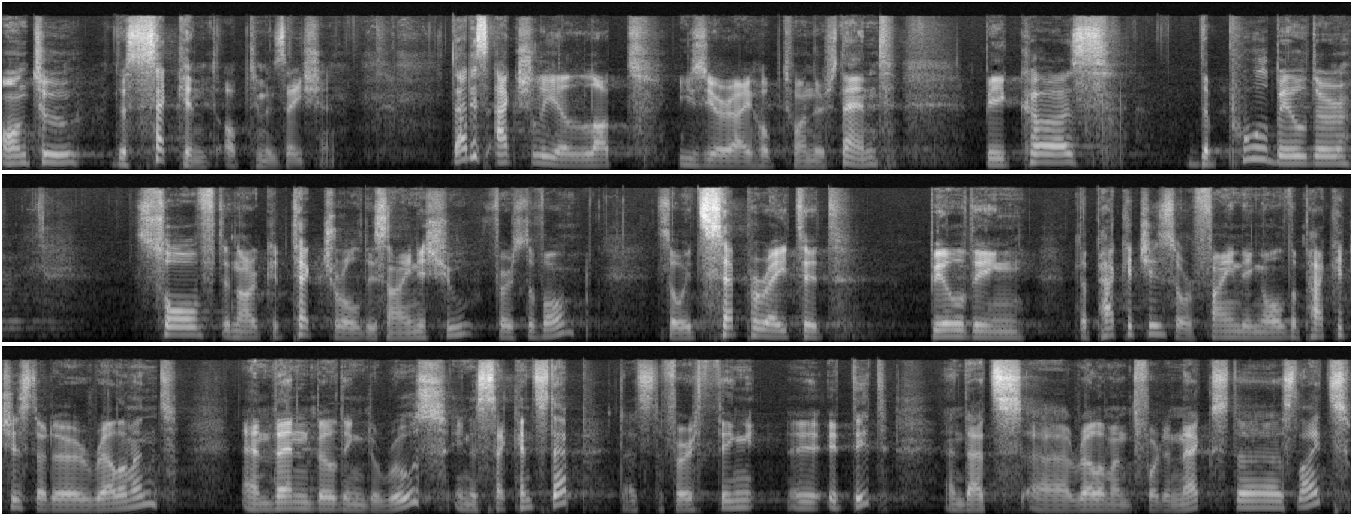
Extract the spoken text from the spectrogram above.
on to the second optimization. That is actually a lot easier, I hope, to understand, because the pool builder solved an architectural design issue, first of all. So it separated building the packages or finding all the packages that are relevant, and then building the rules in a second step. That's the first thing it did, and that's uh, relevant for the next uh, slides.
